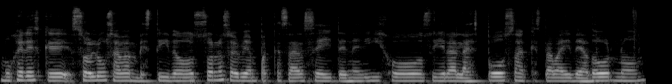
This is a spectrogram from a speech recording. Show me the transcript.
mujeres que solo usaban vestidos, solo servían para casarse y tener hijos, y era la esposa que estaba ahí de adorno.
